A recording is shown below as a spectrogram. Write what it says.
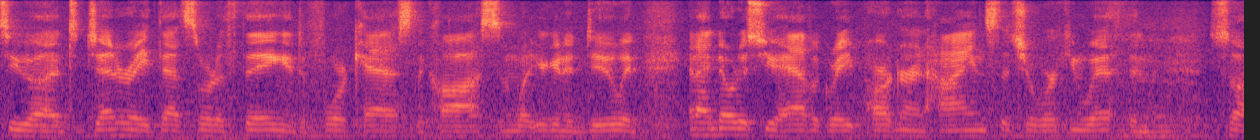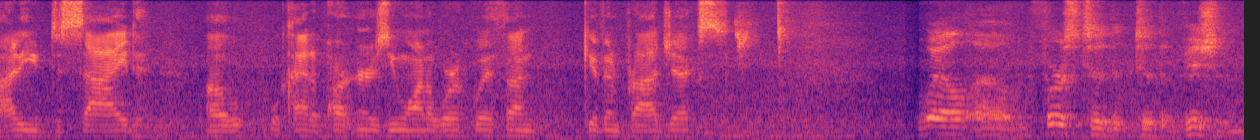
to uh, to generate that sort of thing and to forecast the costs and what you're going to do. And and I notice you have a great partner in Hines that you're working with. And so, how do you decide uh, what kind of partners you want to work with on given projects? Well, uh, first to the, to the vision,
